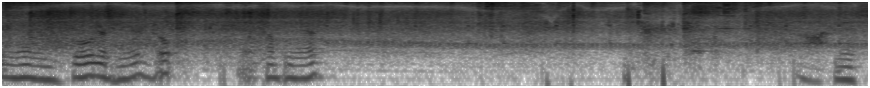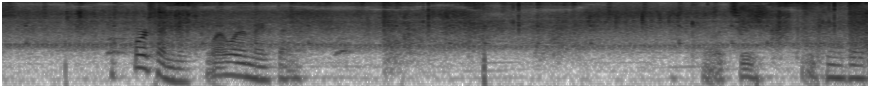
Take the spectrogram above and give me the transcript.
We have a loaner here. Oh, company there. Oh, miss. Of course I missed. Why would I make that? Okay, let's see if we can get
